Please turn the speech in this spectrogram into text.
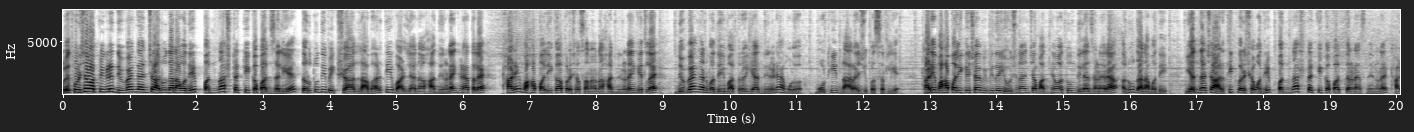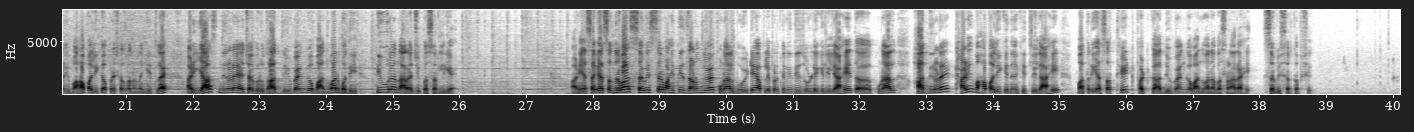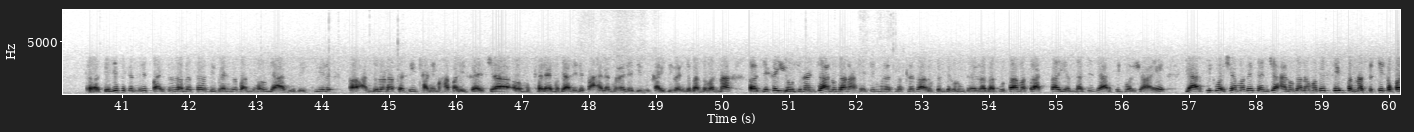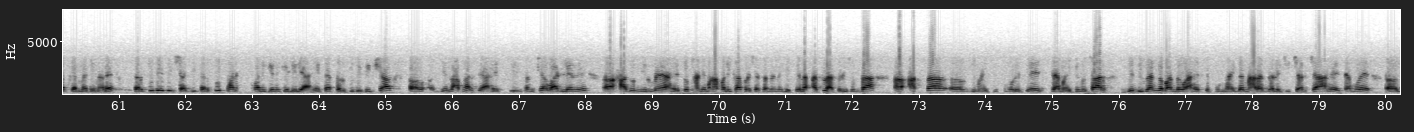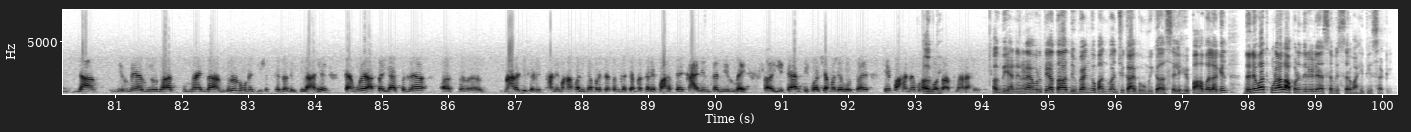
पुढे पुढच्या बातमीकडे. दिव्यांगांच्या अनुदानामध्ये पन्नास टक्के कपात झाली आहे. तरतुदीपेक्षा लाभार्थी वाढल्यानं हा निर्णय घेण्यात आलाय. ठाणे महापालिका प्रशासनानं हा निर्णय घेतलाय. दिव्यांगांमध्ये मात्र या निर्णयामुळे मोठी नाराजी पसरली आहे. ठाणे महापालिकेच्या विविध योजनांच्या माध्यमातून दिल्या जाणाऱ्या अनुदानामध्ये यंदाच्या आर्थिक वर्षामध्ये पन्नास टक्के कपात करण्याचा निर्णय ठाणे महापालिका प्रशासनानं घेतलाय. आणि याच निर्णयाच्या विरोधात दिव्यांग मानवांमध्ये तीव्र नाराजी पसरली आहे. आणि या सगळ्या संदर्भात सविस्तर माहिती जाणून घेऊया. कुणाल भोईटे आपले प्रतिनिधी जोडले गेलेले आहेत. कुणाल हा निर्णय ठाणे महापालिकेनं घेतलेला आहे. मात्र याचा थेट फटका दिव्यांग बांधवांना बसणार आहे. सविस्तर तपशील. तेजस एकंदरीत पाहायचं झालं तर दिव्यांग बांधव या आधी देखील आंदोलनासाठी ठाणे महापालिकेच्या मुख्यालयामध्ये आलेले पाहायला मिळाले. काही दिव्यांग बांधवांना जे काही योजनांचे अनुदान आहे ते मिळत नसल्याचा आरोप त्यांच्याकडून केला जात होता. मात्र आता यंदाचे जे आर्थिक वर्ष आहे या आर्थिक वर्षामध्ये त्यांच्या अनुदानामध्ये थेट पन्नास टक्के कपात करण्यात येणार आहे. तरतुदीपेक्षा जी तरतूद ठाणे महापालिकेने केलेली आहे त्या तरतुदीपेक्षा जे लाभार्थी आहेत ती संख्या वाढल्याने हा जो निर्णय आहे तो ठाणे महापालिका प्रशासनाने घेतलेला असला तरी सुद्धा आता जी माहिती समोर येते त्या माहितीनुसार जे दिव्यांग बांधव आहेत ते पुन्हा एकदा नाराज झाल्याची चर्चा आहे. त्यामुळे या निर्णयाविरोधात पुन्हा एकदा आंदोलन होण्याची शक्यता देखील आहे. त्यामुळे आता या सगळ्या नाराजीकडे. ठाणे महापालिका प्रशासन कशा प्रकारे पाहत आहे काय नेमका निर्णय येत्या आर्थिक वर्षामध्ये होत आहे हे पाहणं महत्वाचं असणार आहे. अगदी. या निर्णयावरती आता दिव्यांग बांधवांची काय भूमिका असेल हे पाहावं लागेल. धन्यवाद कुणाल आपण दिलेल्या सविस्तर माहितीसाठी.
